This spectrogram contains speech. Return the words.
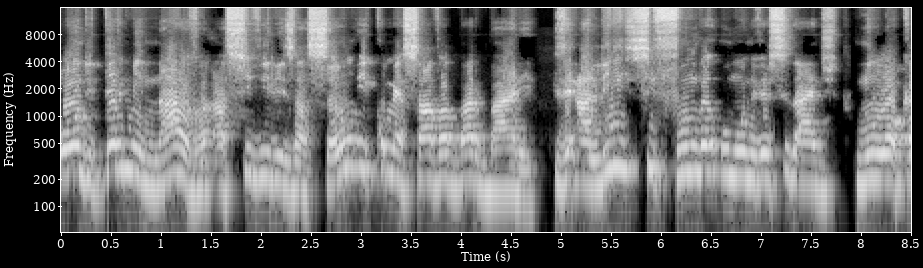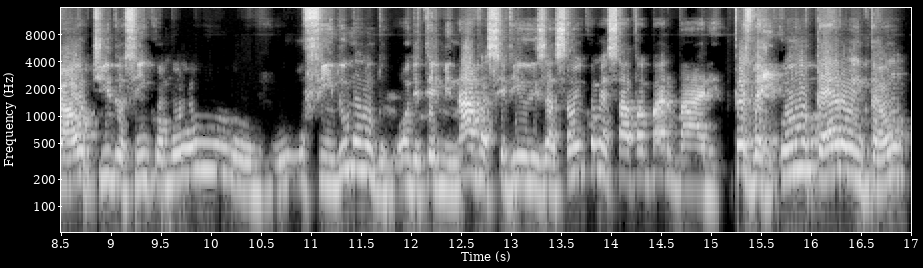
onde terminava a civilização e começava a barbárie. Quer dizer, ali se funda uma universidade, num local tido assim como o, o fim do mundo, onde terminava a civilização e começava a barbárie. Pois bem, o Lutero, então,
